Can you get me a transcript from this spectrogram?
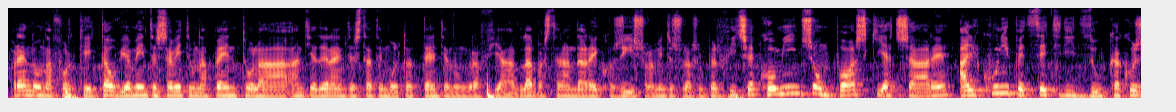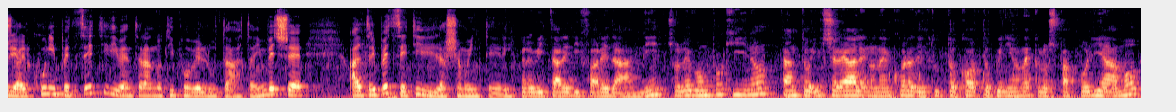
Prendo una forchetta, ovviamente se avete una pentola antiaderente state molto attenti a non graffiarla, basterà andare così solamente sulla superficie. Comincio un po' a schiacciare alcuni pezzetti di zucca, così alcuni pezzetti diventeranno tipo vellutata, invece altri pezzetti li lasciamo interi. Per evitare di fare danni, sollevo un pochino tanto il cereale non è ancora del tutto cotto quindi non è che lo spappoliamo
